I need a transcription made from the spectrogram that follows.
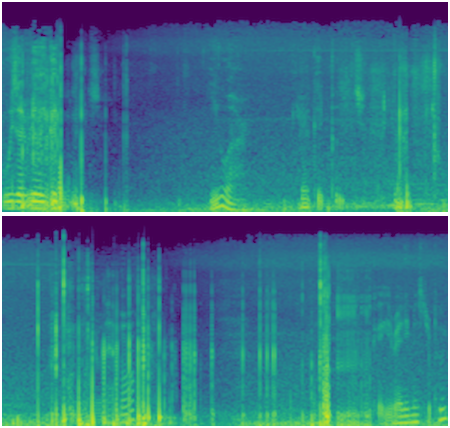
Who's a really good pooch? You are. You're a good pooch. Throw that ball. Okay, you ready, Mr. Pooch?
